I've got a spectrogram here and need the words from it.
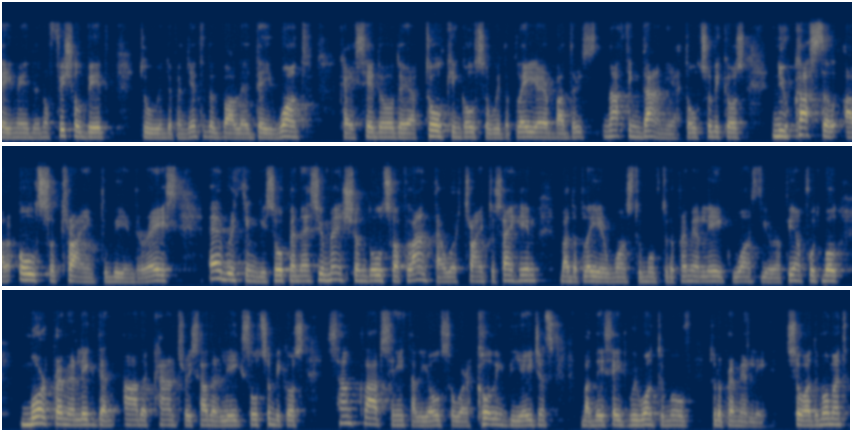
They made an official bid to Independiente del Valle. They want Caicedo. They are talking also with the player, but there's nothing done yet. Also because Newcastle are also trying to be in the race. Everything is open. As you mentioned, also Atlanta were trying to sign him, but the player wants to move to the Premier League, wants the European football, more Premier League than other countries, other leagues. Also because some clubs in Italy also were calling the agents, but they said we want to move to the Premier League. So at the moment,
